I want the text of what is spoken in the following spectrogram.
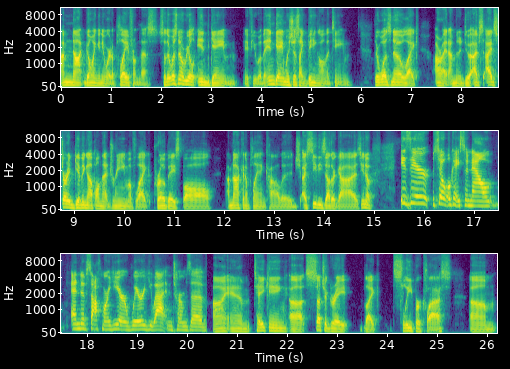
I'm not going anywhere to play from this. So there was no real end game, if you will. The end game was just like being on the team. There was no like, all right, I'm going to do it. I've, I'd started giving up on that dream of like pro baseball. I'm not going to play in college. I see these other guys, you know, Is there so okay? So now, end of sophomore year, where are you at in terms of I am taking uh, such a great like sleeper class. Um,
